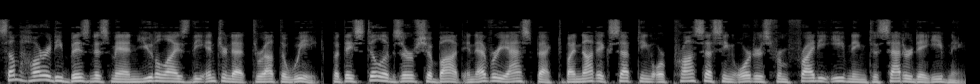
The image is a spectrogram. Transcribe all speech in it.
Some Haredi businessmen utilize the Internet throughout the week, but they still observe Shabbat in every aspect by not accepting or processing orders from Friday evening to Saturday evening.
